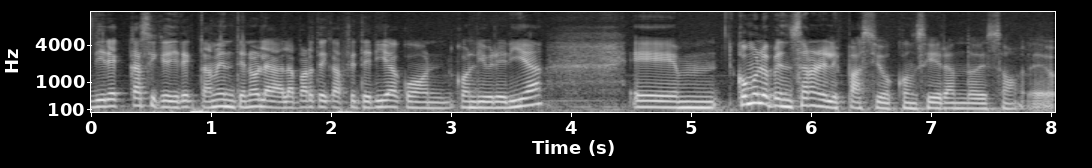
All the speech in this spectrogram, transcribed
direct, casi que directamente ¿no? la, la parte de cafetería con, con librería. Eh, ¿Cómo lo pensaron el espacio considerando eso? Eh,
